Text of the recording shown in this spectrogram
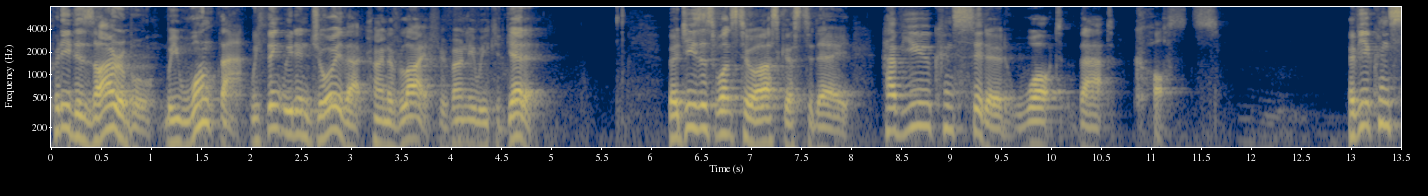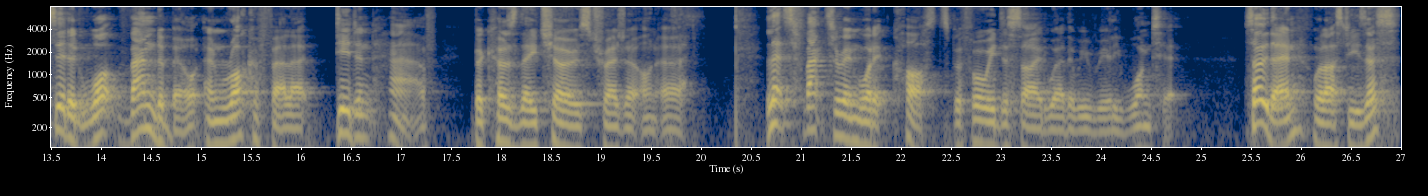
Pretty desirable. We want that. We think we'd enjoy that kind of life if only we could get it. But Jesus wants to ask us today have you considered what that costs? Have you considered what Vanderbilt and Rockefeller didn't have because they chose treasure on earth? Let's factor in what it costs before we decide whether we really want it. So then, we'll ask Jesus,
